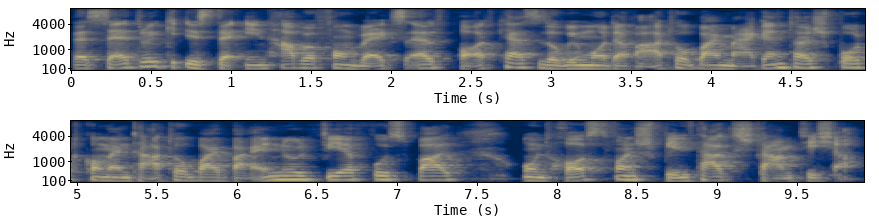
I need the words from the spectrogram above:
Der Cedric ist der Inhaber vom Werkself Podcast sowie Moderator bei Magenta Sport, Kommentator bei Bayern 04 Fußball und Host von Spieltags Stammtischer.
